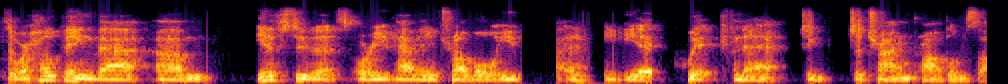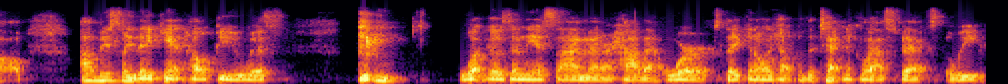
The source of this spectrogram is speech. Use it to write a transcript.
So we're hoping that um, if students or you have any trouble, you an immediate quick connect to, to try and problem solve. Obviously, they can't help you with what goes in the assignment or how that works. They can only help with the technical aspects, but we,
